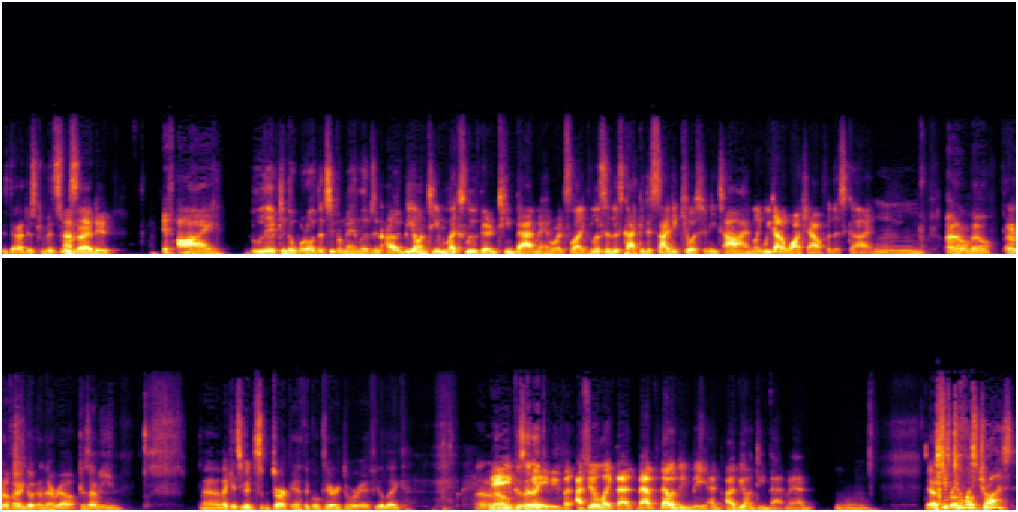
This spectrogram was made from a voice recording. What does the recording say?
His dad just commits I don't know, suicide. dude. If I lived in the world that Superman lives in, I would be on Team Lex Luthor and Team Batman, where it's like, Mm-hmm. listen, this guy could decide to kill us any time. Like, we got to watch out for this guy. Mm, I don't know. I don't know if I can go down that route because I mean, uh, that gets you in some dark ethical territory. I feel like. I don't know Maybe, because I like. maybe, but I feel like that that that would be me. I'd, I'd be on Team Batman. mm. Yeah, it's just too rough much trust.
